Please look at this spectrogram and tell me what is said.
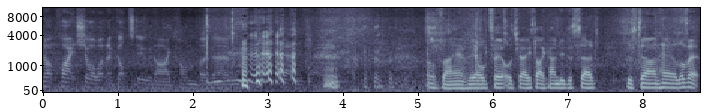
Not quite sure what they've got to do with Icon, but um, there you go. Love that, yeah, the old turtle chase, like Andy just said, just down here. Love it.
